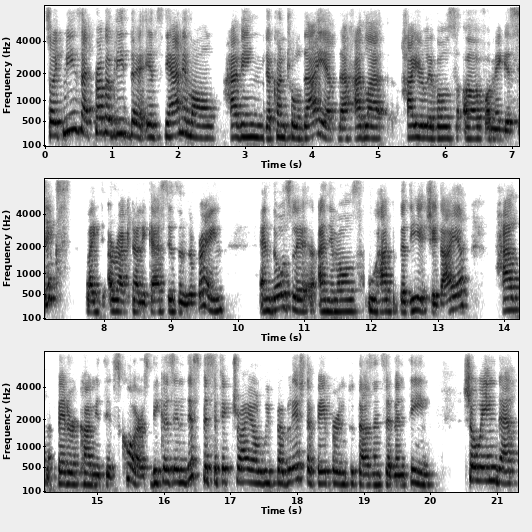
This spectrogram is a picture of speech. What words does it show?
So it means that probably the, it's the animal having the controlled diet that had la- higher levels of omega-6, like arachidonic acids in the brain. And those le- animals who had the DHA diet had better cognitive scores because in this specific trial we published a paper in 2017 showing that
